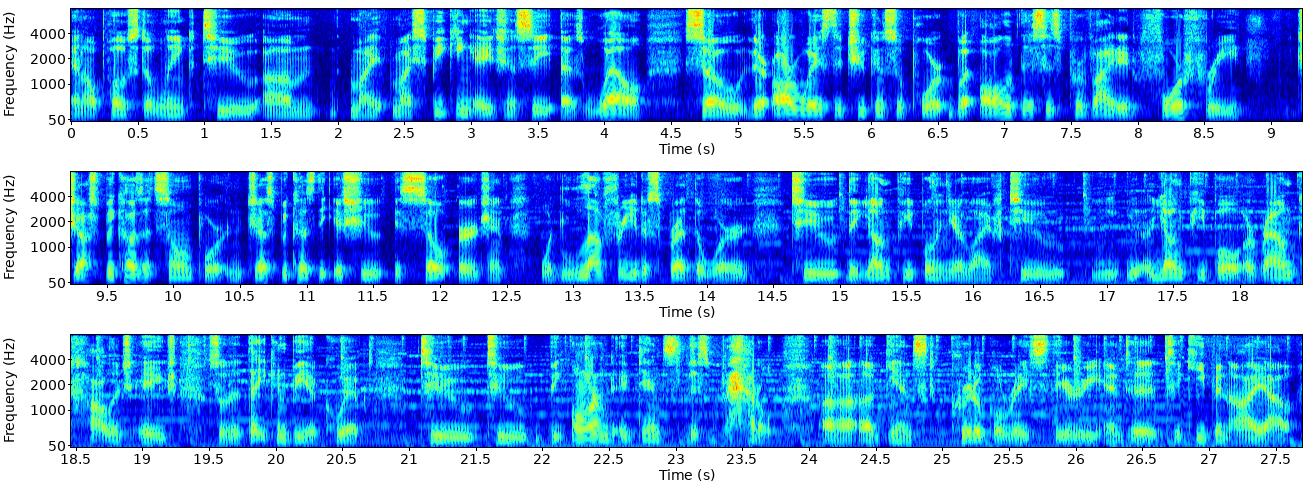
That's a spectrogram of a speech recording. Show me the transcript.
and I'll post a link to um, my, my speaking agency as well. So there are ways that you can support, but all of this is provided for free just because it's so important, just because the issue is so urgent, would love for you to spread the word to the young people in your life, to young people around college age, so that they can be equipped to to be armed against this battle uh, against critical race theory, and to to keep an eye out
